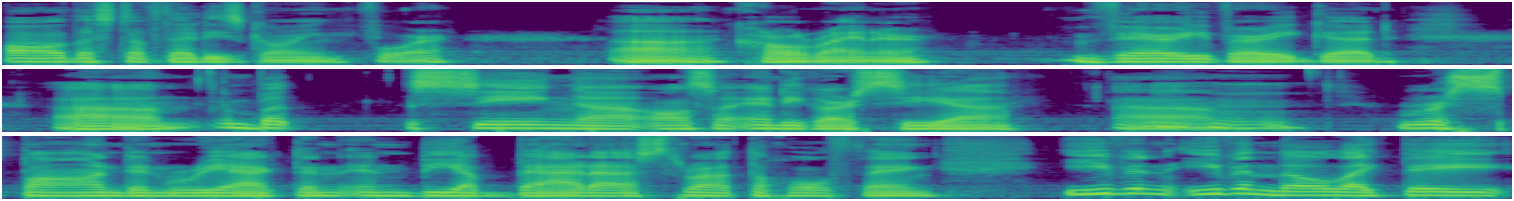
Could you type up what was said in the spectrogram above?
all the stuff that he's going for. Uh, Carl Reiner, very very good. Um, but seeing uh, also Andy Garcia um, Mhm. respond and react and, and be a badass throughout the whole thing, even even though like they,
